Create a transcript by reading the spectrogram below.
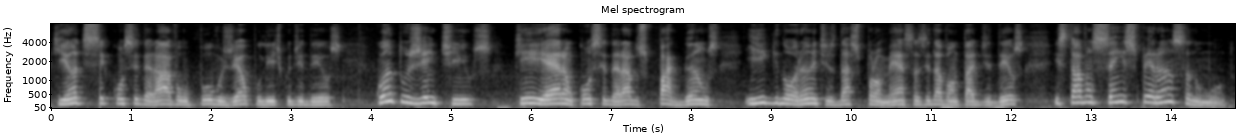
que antes se consideravam o povo geopolítico de Deus, quanto os gentios, que eram considerados pagãos e ignorantes das promessas e da vontade de Deus, estavam sem esperança no mundo.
